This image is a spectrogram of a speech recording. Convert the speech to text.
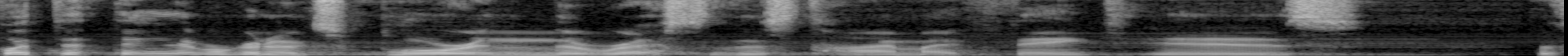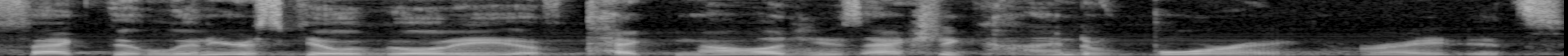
but the thing that we're gonna explore in the rest of this time, I think, is the fact that linear scalability of technology is actually kind of boring, right? It's,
